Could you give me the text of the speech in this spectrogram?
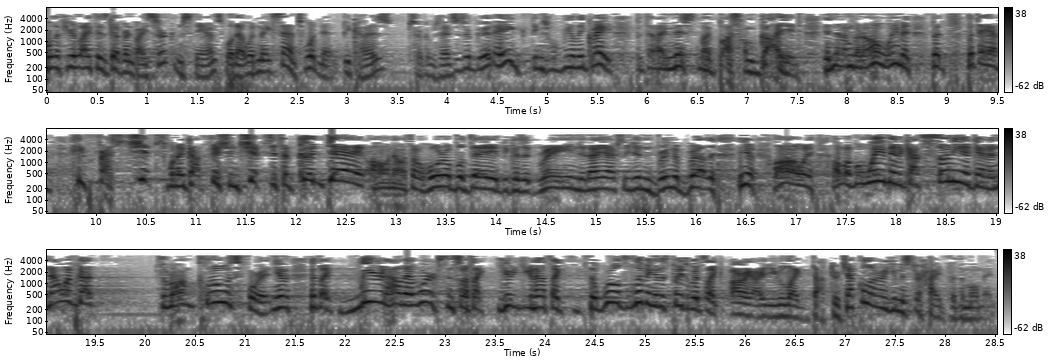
Well, if your life is governed by circumstance, well, that would make sense, wouldn't it? Because circumstances are good. Hey, things were really great, but then I missed my bus. I'm gutted, and then I'm going, oh, wait a minute, but but they have hey fresh chips when I got fish and chips. It's a good day. Oh no, it's a horrible day because it rained and I actually didn't bring a umbrella. You know, oh, oh, but wait a minute, it got sunny again, and now I've got the wrong clothes for it. You know, it's like weird how that works. And so it's like you're, you know, it's like the world's living in this place where it's like, are, are you like Dr. Jekyll or are you Mr. Hyde for the moment?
